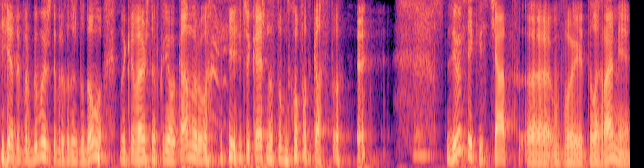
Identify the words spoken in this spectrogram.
Я тепер думаю, що ти приходиш додому, закриваєшся в кріокамеру і чекаєш наступного подкасту. З'явився якийсь чат е, в Телеграмі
